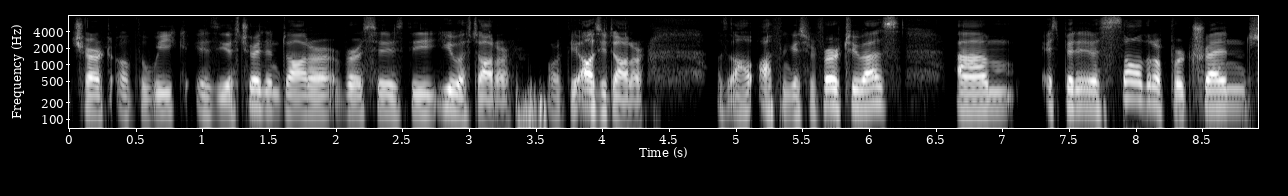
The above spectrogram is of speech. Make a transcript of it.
Chart of the Week is the Australian dollar versus the US dollar, or the Aussie dollar, as often gets referred to as. Um, it's been in a solid upward trend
